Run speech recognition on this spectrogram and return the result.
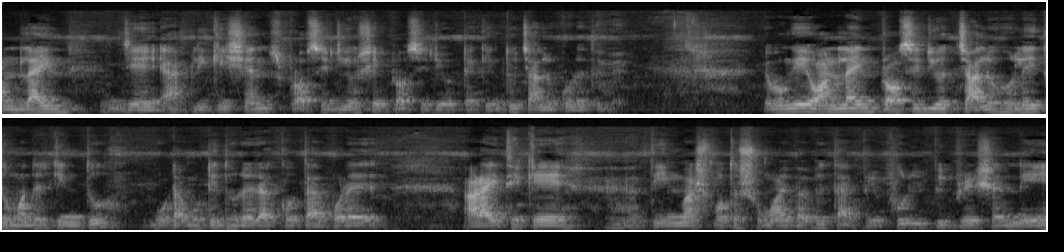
অনলাইন যে অ্যাপ্লিকেশান প্রসিডিওর সেই প্রসিডিওরটা কিন্তু চালু করে দেবে। এবং এই অনলাইন প্রসিডিওর চালু হলেই তোমাদের কিন্তু মোটামুটি ধরে রাখো, তারপরে আড়াই থেকে তিন মাস মতো সময় পাবে। তারপরে ফুল প্রিপারেশান নিয়ে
